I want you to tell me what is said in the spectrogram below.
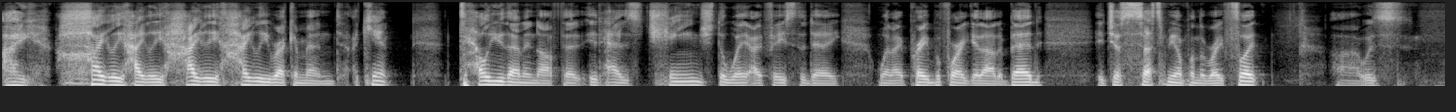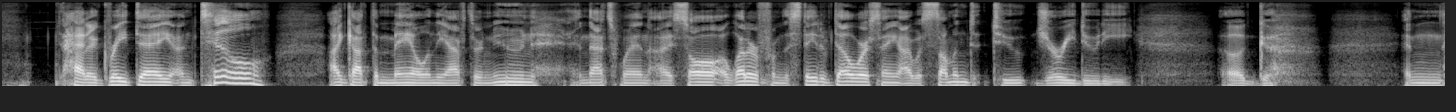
I highly, highly, highly, highly recommend. I can't tell you that enough that it has changed the way I face the day when I pray before I get out of bed. It just sets me up on the right foot. Uh, I was had a great day until I got the mail in the afternoon, and that's when I saw a letter from the state of Delaware saying I was summoned to jury duty. Ugh and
